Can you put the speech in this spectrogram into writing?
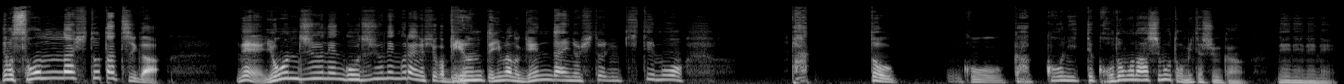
でもそんな人たちが、ね、40年、50年ぐらいの人がビュンって今の現代の人に来ても、パッと、こう、学校に行って子供の足元を見た瞬間、ねえねえねえね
